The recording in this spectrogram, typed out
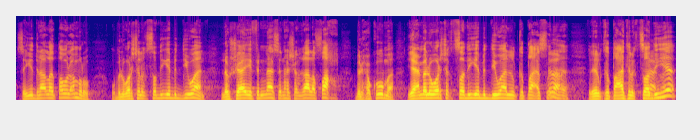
سيدنا الله يطول عمره وبالورشة الاقتصادية بالديوان. لو شايف الناس إنها شغالة صح بالحكومة يعملوا ورشة اقتصادية بالديوان للقطاع الصناعي للقطاعات الاقتصادية.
